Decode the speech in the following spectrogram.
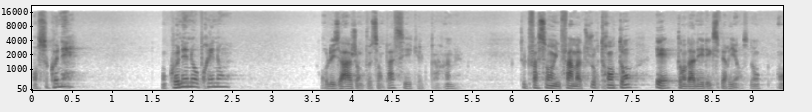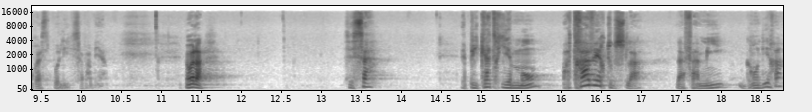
on se connaît. On connaît nos prénoms. On les âges, on peut s'en passer quelque part. Hein. De toute façon, une femme a toujours 30 ans et tant d'années d'expérience. Donc, on reste poli, ça va bien. Mais voilà, c'est ça. Et puis quatrièmement, à travers tout cela, la famille grandira.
